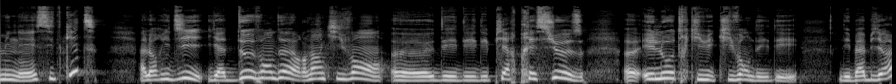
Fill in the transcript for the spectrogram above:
mine sidkit. Alors il dit, il y a deux vendeurs, l'un qui vend des, des, des, pierres précieuses et l'autre qui, qui vend des, des, des babioles,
